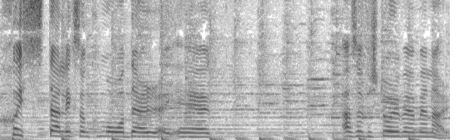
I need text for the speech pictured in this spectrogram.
schyssta liksom kommoder. Eh, alltså förstår du vad jag menar?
